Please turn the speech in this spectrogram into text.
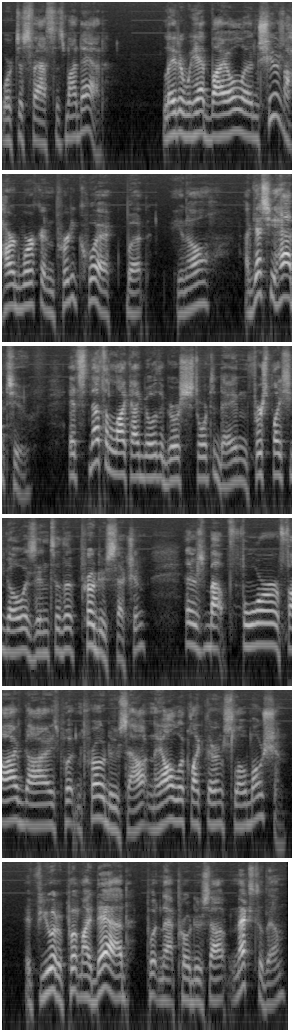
worked as fast as my dad. Later we had Viola, and she was a hard worker and pretty quick, but you know, I guess you had to. It's nothing like I go to the grocery store today, and the first place you go is into the produce section there's about four or five guys putting produce out, and they all look like they're in slow motion. If you would have put my dad putting that produce out next to them,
